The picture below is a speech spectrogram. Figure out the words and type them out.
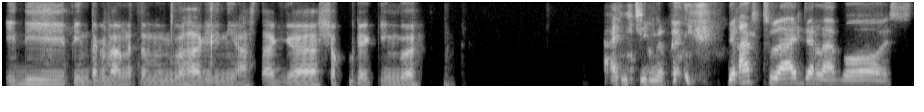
Idi pinter banget temen gue hari ini astaga shock breaking gue. Anjing lu. Ya kan harus belajar lah, bos.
